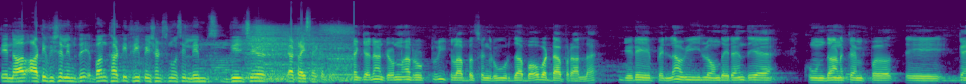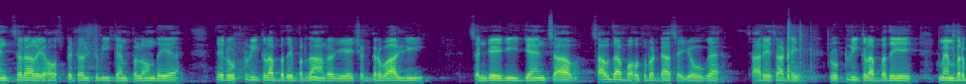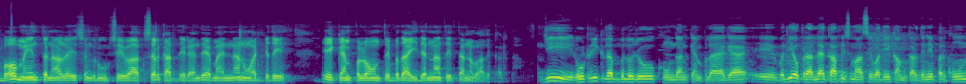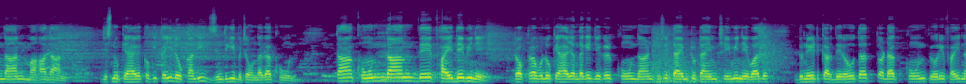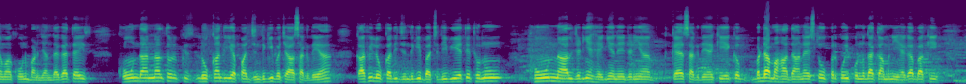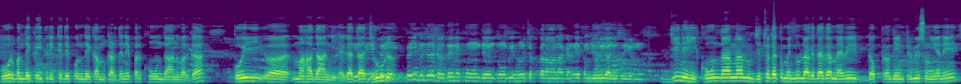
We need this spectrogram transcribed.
ਤੇ ਨਾਲ ਆਰਟੀਫੀਸ਼ੀਅਲ ਲਿੰਬਸ ਦੇ 133 ਪੇਸ਼ੈਂਟਸ ਨੂੰ ਅਸੀਂ ਲਿੰਬਸ ਵੀਲਚੇਅਰ ਜਾਂ ਟ੍ਰਾਈਸਾਈਕਲ ਦਿੱਤੇ। ਮੈਂ ਕਹਿਣਾ ਚਾਹੁੰਦਾ ਰੋਟਰੀ ਕਲੱਬ ਸੰਗਰੂਰ ਦਾ ਬਹੁਤ ਵੱਡਾ ਉਪਰਾਲਾ ਹੈ, ਜਿਹੜੇ ਪਹਿਲਾਂ ਵੀ ਲਾਉਂਦੇ ਰਹਿੰਦੇ ਆ, ਖੂਨਦਾਨ ਕੈਂਪ ਤੇ ਕੈਂਸਰ ਵਾਲੇ ਹਸਪੀਟਲ 'ਚ ਵੀ ਕੈਂਪ ਲਾਉਂਦੇ ਆ, ਤੇ ਰੋਟਰੀ ਕਲੱਬ ਦੇ ਪ੍ਰਧਾਨ ਰਜੇਸ਼ ਅਗਰਵਾਲ ਜੀ, ਸੰਜੇ ਜੀ, ਜੈਨ ਸਾਹਿਬ, ਸਭ ਦਾ ਬਹੁਤ ਵੱਡਾ ਸਹਿਯੋਗ ਹੈ, ਸਾਰੇ ਸਾਡੇ ਰੋਟਰੀ ਕਲੱਬ ਦੇ ਮੈਂਬਰ ਬਹੁਤ ਮਿਹਨਤ ਨਾਲ ਇਹ ਸੰਗਰੂਰ ਸੇਵਾ ਅਕਸਰ ਕਰਦੇ ਰਹਿੰਦੇ ਆ। ਮੈਂ ਇਹਨਾਂ ਨੂੰ ਅੱਜ ਦੇ ਇਹ ਕੈਂਪ ਲਾਉਣ ਤੇ ਵਧਾਈ ਦਿੰਦਾ ਤੇ ਧੰਨਵਾਦ ਕਰਦਾ। ਜੀ, ਰੋਟਰੀ ਕਲੱਬ ਵੱਲੋਂ ਜੋ ਖੂਨਦਾਨ ਕੈਂਪ ਲਾਇਆ ਗਿਆ, ਇਹ ਵਧੀਆ ਉਪਰਾਲਾ ਹੈ। ਕਾਫੀ ਸਮਾਜ ਸੇਵਾ ਦੇ ਕੰਮ ਕਰਦੇ ਨੇ, ਪਰ ਖੂਨਦਾਨ ਮਹਾਦਾਨ, ਜਿਸ ਨੂੰ ਕਿਹਾ ਗਿਆ, ਕਿਉਂਕਿ ਕਈ ਲੋਕਾਂ ਦੀ ਜ਼ਿੰਦਗੀ ਬਚਾਉਂਦਾ ਗਾ ਖੂਨ। ਤਾਂ ਖੂਨਦਾਨ ਦੇ ਫਾਇਦੇ ਵੀ ਨੇ। ਡਾਕਟਰਾਂ ਵੱਲੋਂ ਕਿਹਾ ਜਾਂਦਾ ਕਿ ਜੇਕਰ ਖੂਨਦਾਨ ਤੁਸੀਂ ਟਾਈਮ ਟੂ ਟਾਈਮ 6 ਮਹੀਨੇ ਬਾਅਦ ਡੋਨੇਟ ਕਰਦੇ ਰਹੋ ਤਾਂ ਤੁਹਾਡਾ ਖੂਨ ਪਿਓਰੀਫਾਈ ਨਵਾਂ ਖੂਨ ਬਣ ਜਾਂਦਾ ਗਾ ਤਾਂ ਇਸ ਖੂਨਦਾਨ ਨਾਲ ਤਾਂ ਲੋਕਾਂ ਦੀ ਆਪਾਂ ਜ਼ਿੰਦਗੀ ਬਚਾ ਸਕਦੇ ਹਾਂ। ਕਾਫੀ ਲੋਕਾਂ ਦੀ ਜ਼ਿੰਦਗੀ ਬਚਦੀ ਵੀ ਹੈ ਤੇ ਤੁਹਾਨੂੰ ਖੂਨ ਨਾਲ ਜਿਹੜੀਆਂ ਹੈਗੀਆਂ ਨੇ, ਜਿਹੜੀਆਂ ਕਹਿ ਸਕਦੇ ਆ ਕਿ ਇੱਕ ਵੱਡਾ ਮਹਾਦਾਨ ਹੈ, ਇਸ ਤੋਂ ਉੱਪਰ ਕੋਈ ਪੁੰਨ ਦਾ ਕੰਮ ਨਹੀਂ ਹੈਗਾ, ਬਾਕੀ ਹੋਰ ਬੰਦੇ ਕਈ ਤਰੀਕੇ ਦੇ ਪੁੰਨ ਦੇ ਕੰਮ ਕਰਦੇ ਨੇ, ਪਰ ਖੂਨਦਾਨ ਵਰਗਾ ਕੋਈ ਮਹਾਦਾਨ ਨਹੀਂ ਹੈਗਾ ਤਾਂ ਜ਼ਰੂਰ ਕਈ ਬੰਦੇ ਤਾਂ ਡਰਦੇ ਨੇ ਖੂਨ ਦੇਣ ਤੋਂ ਵੀ ਸਾਨੂੰ ਚੱਕਰ ਆਉਣ ਲੱਗ ਜਾਣਗੇ ਕਮਜ਼ੋਰੀ ਆ ਜੂ ਸਰੀਰ ਨੂੰ। ਜੀ ਨਹੀਂ ਖੂਨਦਾਨ ਨਾਲ ਜਿੱਥੋਂ ਤੱਕ ਮੈਨੂੰ ਲੱਗਦਾਗਾ ਮੈਂ ਵੀ ਡਾਕਟਰਾਂ ਦੀ ਇੰਟਰਵਿਊ ਸੁਣੀਆਂ ਨੇ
